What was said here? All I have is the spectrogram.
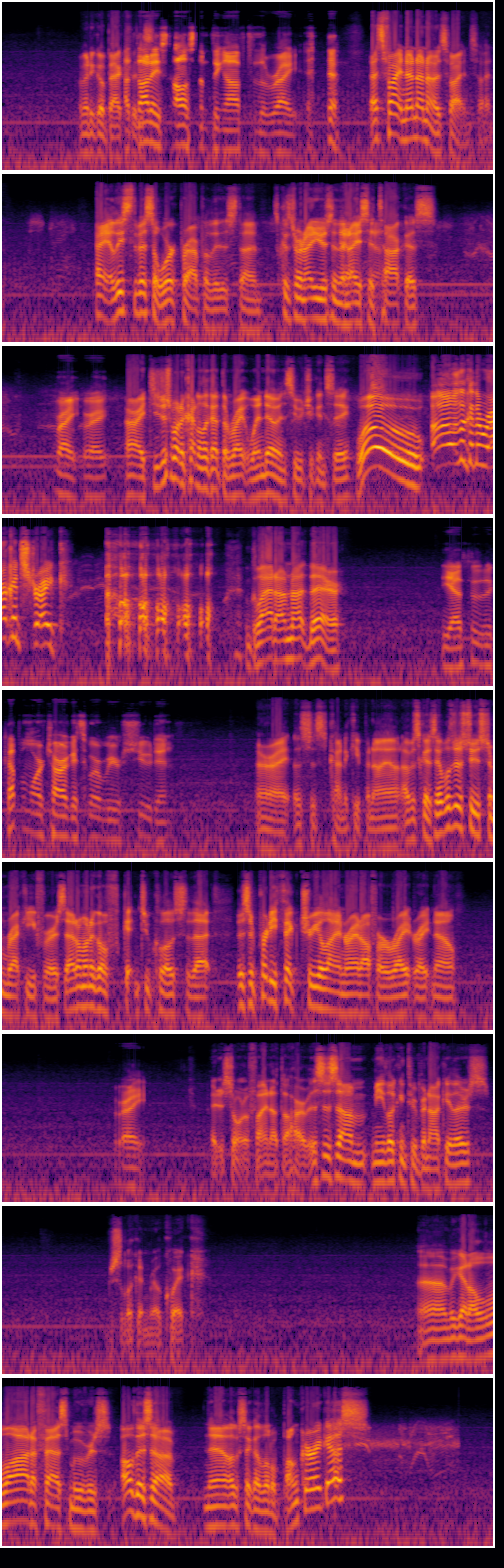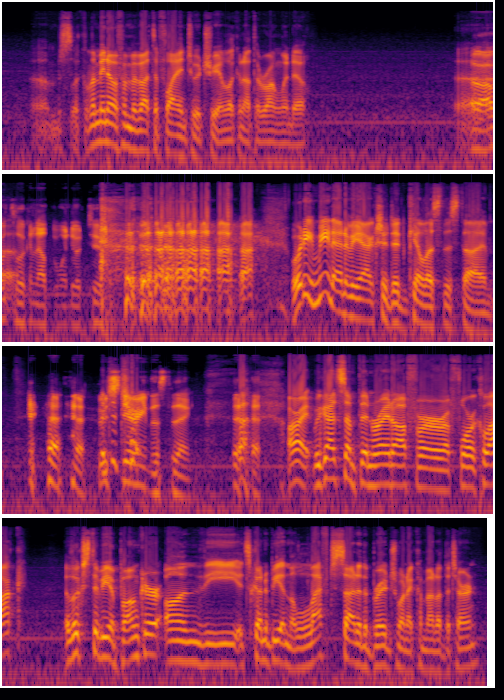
I'm gonna go back I thought this. I saw something off to the right. That's fine. No, no, no. It's fine. It's fine. Hey, at least the missile worked properly this time. It's because we're not using the Yeah, nice yeah. Atakas. right, right. All right. Do you just want to kind of look out the right window and see what you can see? Whoa! Oh, look at the rocket strike! I'm glad I'm not there. Yeah, so there's a couple more targets where we were shooting. All right, let's just kind of keep an eye out. I was gonna say we'll just do some recce first. I don't want to go getting too close to that. There's a pretty thick tree line right off our right right now. Right. I just don't want to find out the harbor. This is um me looking through binoculars. Just looking real quick. Uh, we got a lot of fast movers. Oh, there's a. Nah, it looks like a little bunker, I guess. Um, just looking. Let me know if I'm about to fly into a tree. I'm looking out the wrong window oh, I was uh, looking out the window too. what do you mean enemy actually did kill us this time? Who's steering this thing? All right, we got something right off our uh, four o'clock. It looks to be a bunker on the. It's going to be on the left side of the bridge when I come out of the turn.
